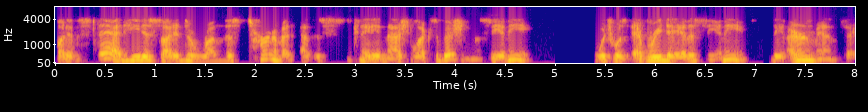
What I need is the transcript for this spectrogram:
but instead he decided to run this tournament at the Canadian National Exhibition, the CNE, which was every day of the CNE, the Ironman thing.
